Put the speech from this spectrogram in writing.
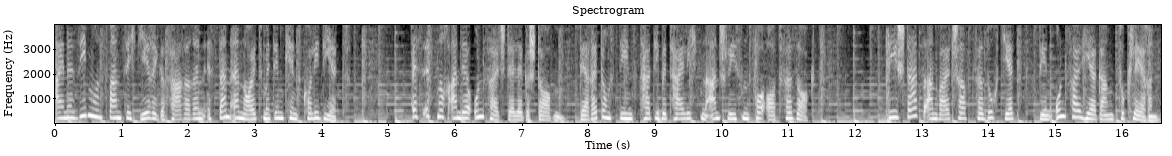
Eine 27-jährige Fahrerin ist dann erneut mit dem Kind kollidiert. Es ist noch an der Unfallstelle gestorben. Der Rettungsdienst hat die Beteiligten anschließend vor Ort versorgt. Die Staatsanwaltschaft versucht jetzt, den Unfallhergang zu klären.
